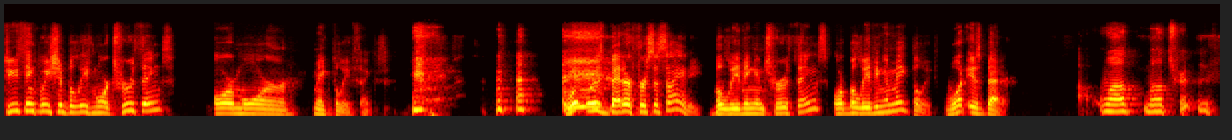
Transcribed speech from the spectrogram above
do you think we should believe more true things or more make believe things? what was better for society believing in true things or believing in make believe what is better well well truth.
